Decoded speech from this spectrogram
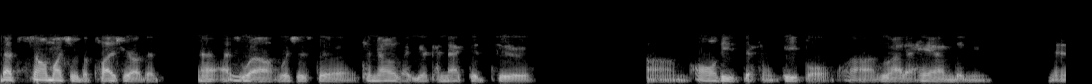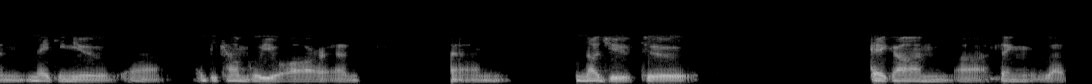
that's so much of the pleasure of it uh, as mm-hmm. well, which is to to know that you're connected to um, all these different people uh, who had a hand in in making you uh, become who you are and and nudge you to take on uh, things that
